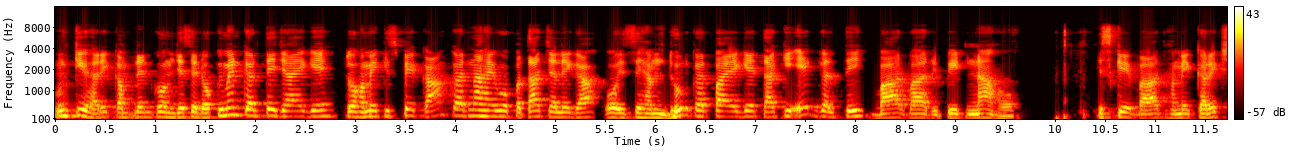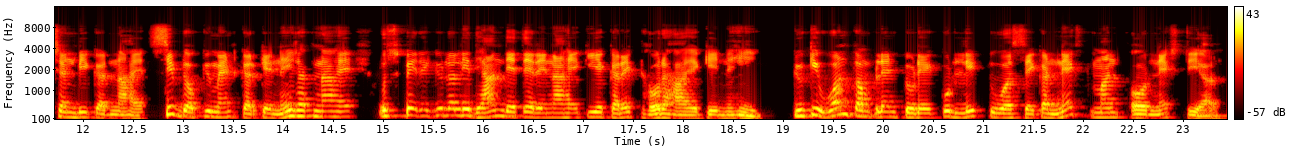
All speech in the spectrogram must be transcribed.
उनकी हर एक कंप्लेन को हम जैसे डॉक्यूमेंट करते जाएँगे तो हमें किस पे काम करना है वो पता चलेगा, और इसे हम दूर कर पाएँगे ताकि एक गलती बार बार रिपीट ना हो। इसके बाद हमें करेक्शन भी करना है। सिर्फ़ डॉक्यूमेंट करके नहीं रखना है, उस पर रेगुलरली ध्यान देते रहना है कि ये करेक्ट हो रहा है कि नहीं। क्योंकि one complaint today could lead to a second next month और next year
